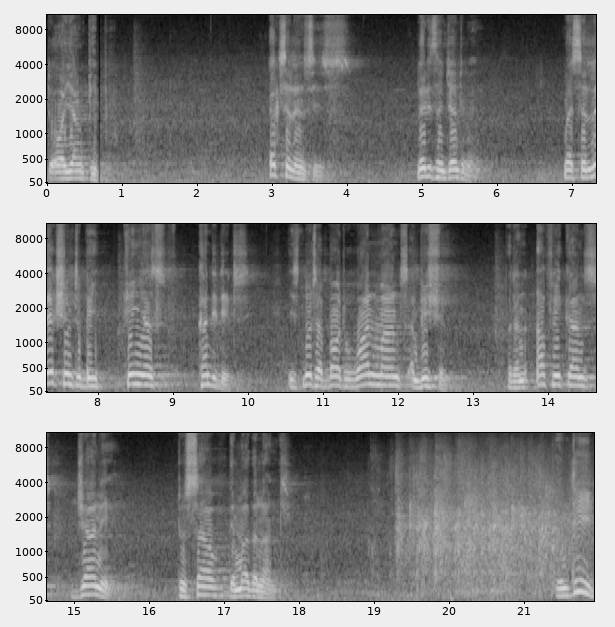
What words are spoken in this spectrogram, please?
to our young people. Excellencies, ladies and gentlemen, my selection to be Kenya's candidate is not about one man's ambition, but an African's journey to serve the motherland. Indeed,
